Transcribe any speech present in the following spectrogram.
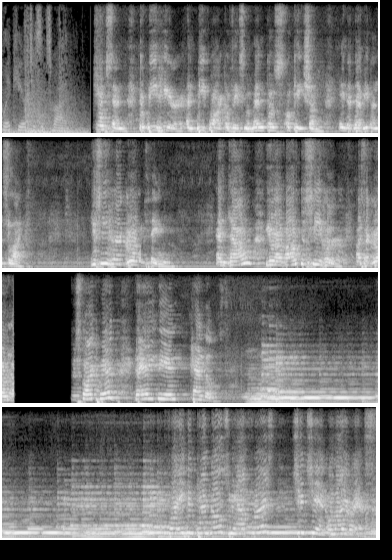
Click here to subscribe. chosen to be here and be part of this momentous occasion in the debutant's life. You see her grow thing, and now you're about to see her as a grown up. To start with, the 18 candles. For 18 candles, we have first Chin Chin Olaires.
